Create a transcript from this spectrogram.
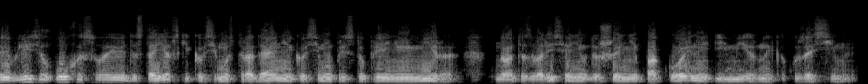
Приблизил ухо свое и Достоевский ко всему страданию, ко всему преступлению мира, но отозвались они в душе непокойной и мирной, как у Зосимы.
